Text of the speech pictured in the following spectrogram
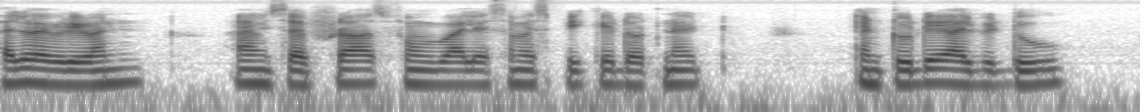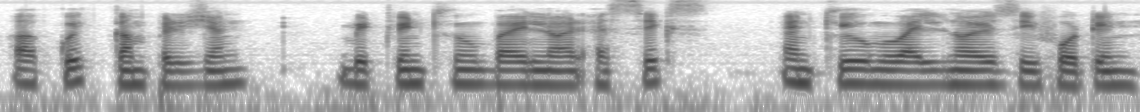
Hello everyone, I am Sarfraz from mobilesmspk.net and today I will be do a quick comparison between Qmobile Noir S6 and Qmobile Noir Z14.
